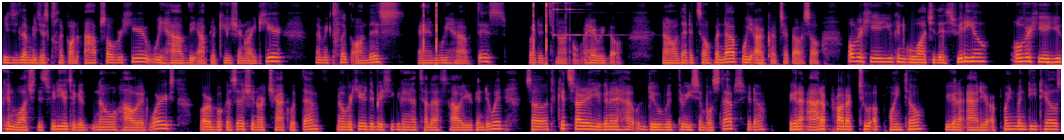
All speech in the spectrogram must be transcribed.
we, let me just click on apps over here. We have the application right here. Let me click on this and we have this but it's not oh here we go now that it's opened up we are good to go. So over here you can watch this video. Over here you can watch this video to get know how it works or book a session or chat with them. And over here they're basically gonna tell us how you can do it. So to get started you're gonna do with three simple steps you know. You're gonna add a product to Appointo you're going to add your appointment details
